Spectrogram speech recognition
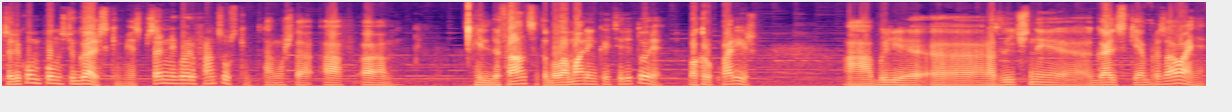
целиком полностью гальским. Я специально не говорю французским, потому что а, а, Иль-де-Франц это была маленькая территория вокруг Парижа. А были а, различные гальские образования.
